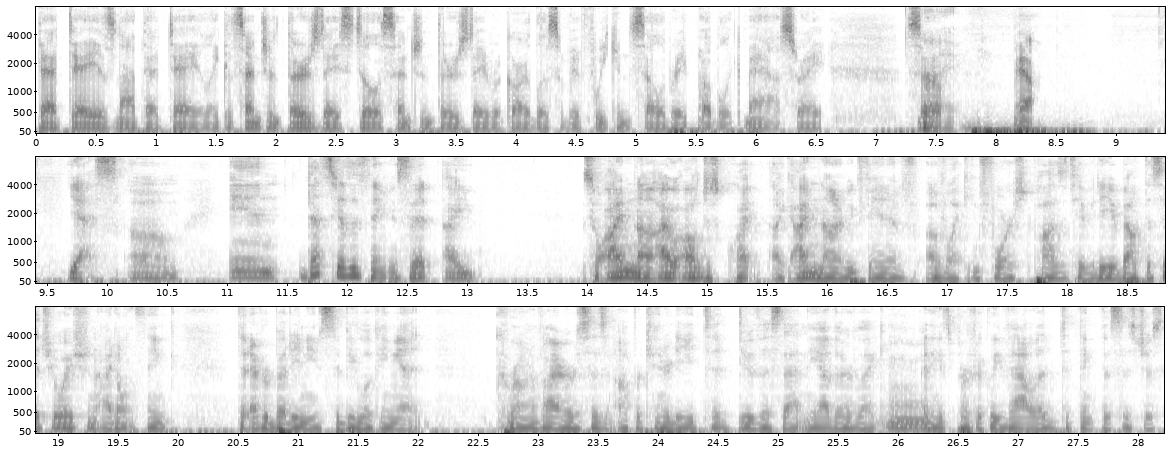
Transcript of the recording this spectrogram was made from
that day is not that day. Like Ascension Thursday is still Ascension Thursday, regardless of if we can celebrate public mass, right? So right. yeah, Yes. Um, and that's the other thing is that I, so I'm not, I, I'll just quite, like, I'm not a big fan of, of like enforced positivity about the situation. I don't think that everybody needs to be looking at coronavirus as an opportunity to do this, that, and the other. Like, Mhm. I think it's perfectly valid to think this is just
